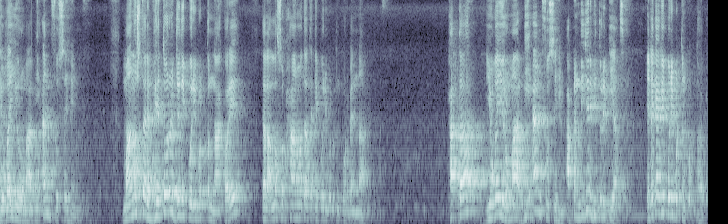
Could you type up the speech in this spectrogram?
ইউগাইয়িরু মানুষ তার ভেতর যদি পরিবর্তন না করে, তাহলে আল্লাহ তাআলা তাকে পরিবর্তন করবেন না। হাত্তা ইউগাইয়িরু মা বিআনফুসিহিম। আপনার নিজের ভিতরে কি আছে? এটাকে আগে পরিবর্তন করতে হবে।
